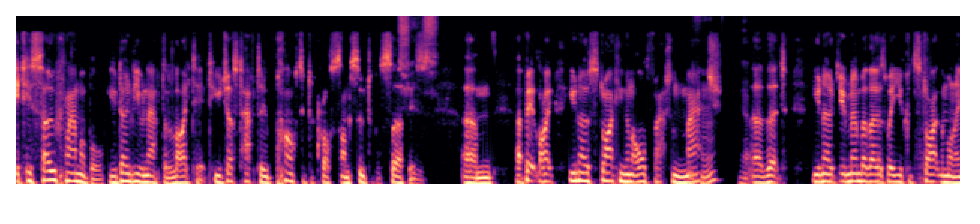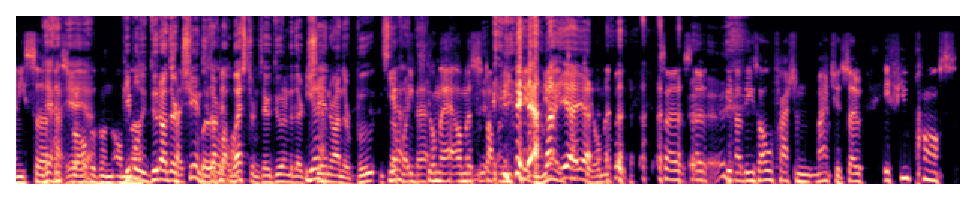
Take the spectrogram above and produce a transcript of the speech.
it is so flammable. You don't even have to light it. You just have to pass it across some suitable surface. Um, a bit like you know, striking an old-fashioned match. Mm-hmm. Yeah. Uh, that you know, do you remember those where you could strike them on any surface yeah, rather yeah. than on People the, who do it on their say- chins. You talk about like- westerns. They would do it under their chin or on their boot and stuff like that. on their on their Yeah. stubbly chin. Yeah, exactly. On their boot. So, so you know these old-fashioned matches. So if you pass,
